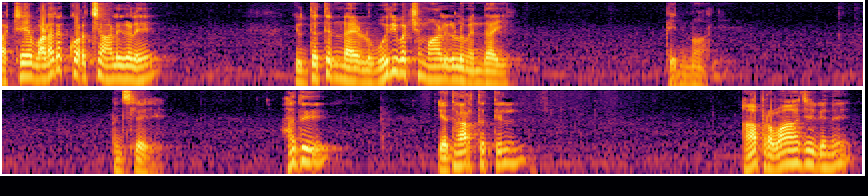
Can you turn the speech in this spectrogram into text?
പക്ഷേ വളരെ കുറച്ച് ആളുകളെ യുദ്ധത്തിനുണ്ടായുള്ളൂ ഭൂരിപക്ഷം ആളുകളും എന്തായി? പിന്മാറി. മനസ്സിലായില്ലേ? അത് യഥാർത്ഥത്തിൽ ആ പ്രവാചകന്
